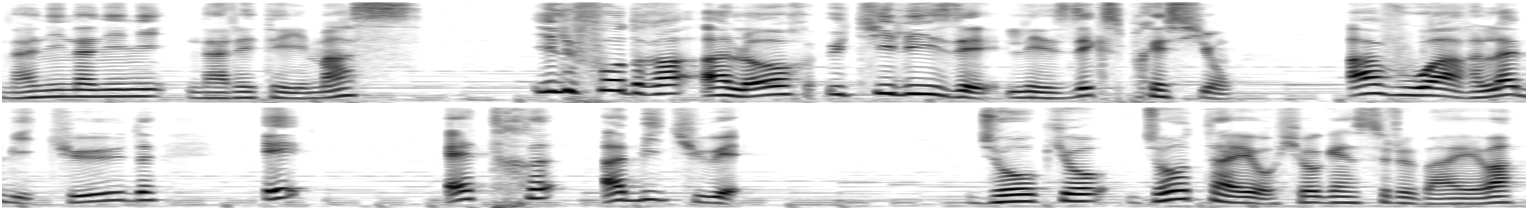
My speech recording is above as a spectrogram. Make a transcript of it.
nani nani ni narete imasu, il faudra alors utiliser les expressions avoir l'habitude et être habitué. 状況、状態を表現する場合は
